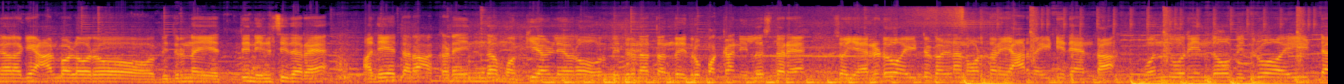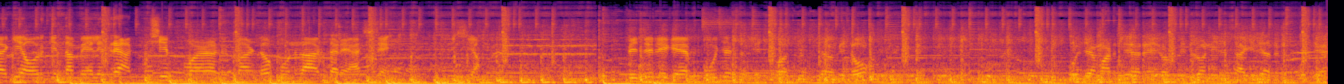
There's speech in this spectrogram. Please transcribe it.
ಫೈನಲ್ ಆಗಿ ಅವರು ಬಿದ್ರನ್ನ ಎತ್ತಿ ನಿಲ್ಲಿಸಿದ್ದಾರೆ ಅದೇ ಥರ ಆ ಕಡೆಯಿಂದ ಮಕ್ಕಿಹಳ್ಳಿಯವರು ಅವ್ರ ಬಿದ್ರನ್ನ ತಂದು ಇದ್ರ ಪಕ್ಕ ನಿಲ್ಲಿಸ್ತಾರೆ. ಸೊ ಎರಡು ಹೈಟ್ಗಳನ್ನ ನೋಡ್ತಾರೆ, ಯಾರ್ದು ಹೈಟ್ ಇದೆ ಅಂತ. ಒಂದು ಊರಿಂದ ಬಿದ್ರು ಹೈಟಾಗಿ ಅವ್ರಿಗಿಂತ ಮೇಲಿದ್ರೆ ಆ ಖುಷಿ ಪಡ್ಕೊಂಡು ಕುಣಿದಾಡ್ತಾರೆ ಅಷ್ಟೇ. ವಿಷಯ. ಬಿದಿರಿಗೆ ಪೂಜೆ ಸಲ್ಲಿಸುವ ದೃಶ್ಯವಿದು ಪೂಜೆ ಮಾಡ್ತಿದ್ದಾರೆ ಇವಾಗ ಬಿದ್ರು ನಿಲ್ಸಾಗಿದೆ, ಅದಕ್ಕೆ ಪೂಜೆ.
